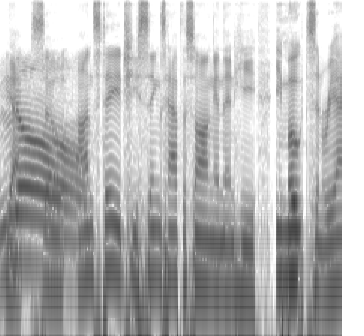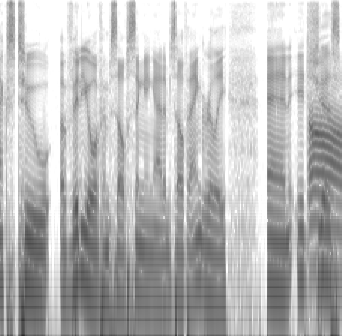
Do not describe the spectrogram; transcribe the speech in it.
Yeah. No. So on stage, he sings half the song and then he emotes and reacts to a video of himself singing at himself angrily, and it just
